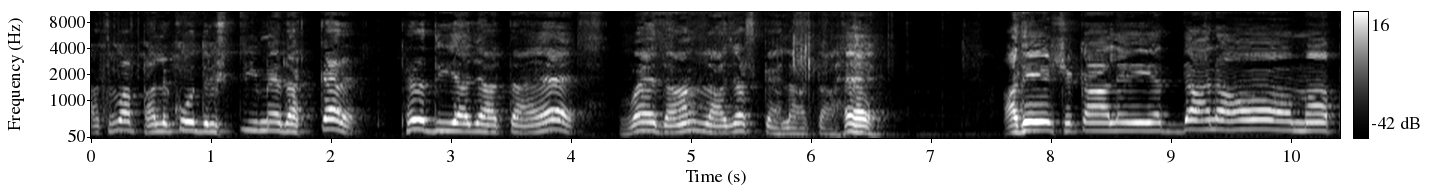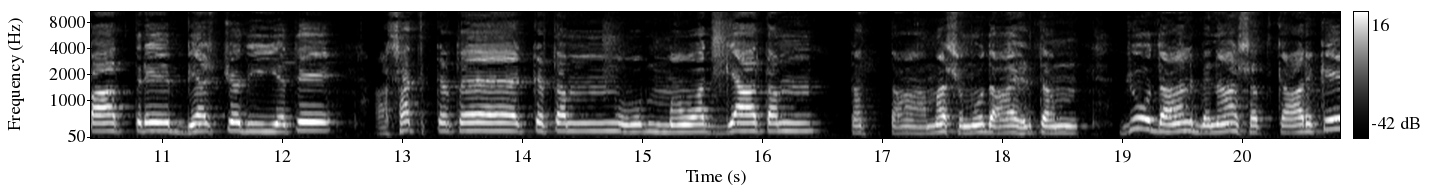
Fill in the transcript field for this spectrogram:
अथवा फल को दृष्टि में रखकर फिर दिया जाता है, वह दान राजस कहलाता है। अदेश काले यदान पात्रेभ्य दीयते। असत्कृत कृतम अज्ञातम तत्तामस मुदाहृतम जो दान बिना सत्कार के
